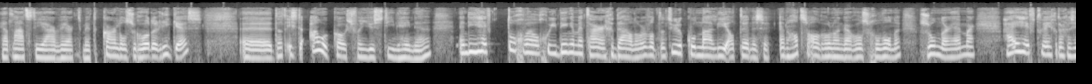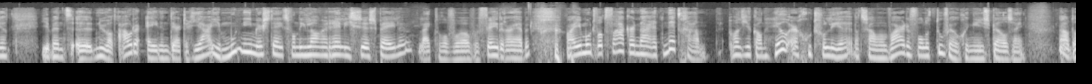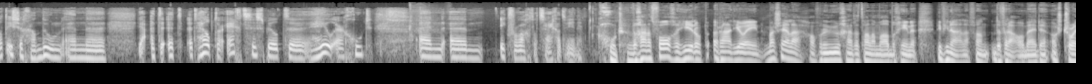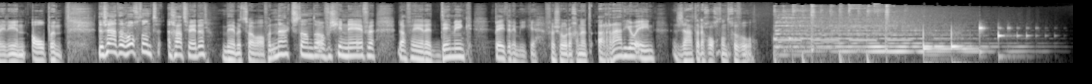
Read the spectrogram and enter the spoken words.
ja, het laatste jaar werkt met Carlos Rodriguez. Eh, dat is de oude coach van Justine Henin. En die heeft toch wel goede dingen met haar gedaan hoor. Want natuurlijk kon Nali al tennissen. En had ze al Roland Garros gewonnen zonder hem. Maar hij heeft tegen haar gezegd... je bent eh, nu wat ouder, 31 jaar. Je moet niet meer steeds van die lange rallies eh, spelen. Lijkt wel of we over Federer hebben. maar je moet wat vaker naar het net gaan. Want je kan heel erg goed verleren. En dat zou een waardevolle toevoeging in je spel zijn. Nou, dat is ze gaan doen. En eh, ja, het, het, het helpt haar echt. Ze speelt heel erg goed. En ehm, ik verwacht dat zij gaat winnen. Goed, we gaan het volgen hier op Radio 1. Marcella, over een uur gaat het allemaal beginnen. De finale van de vrouwen bij de Australian Open. De zaterdagochtend gaat verder. We hebben het zo over naaktstanden, over Genève, de affaire Demming. Peter en Mieke verzorgen het Radio 1 zaterdagochtendgevoel.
